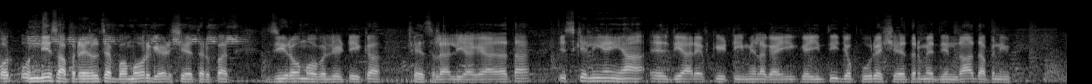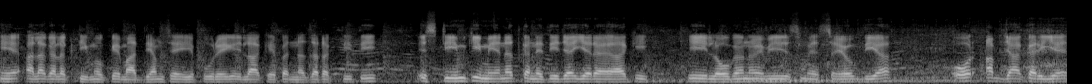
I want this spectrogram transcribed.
और 19 अप्रैल से बमोर गेट क्षेत्र पर ज़ीरो मोबिलिटी का फैसला लिया गया था। इसके लिए यहाँ एसडीआरएफ की टीमें लगाई गई थी, जो पूरे क्षेत्र में दिन रात अपनी अलग अलग टीमों के माध्यम से ये पूरे इलाके पर नज़र रखती थी। इस टीम की मेहनत का नतीजा ये रहा कि ये लोगों ने भी इसमें सहयोग दिया और अब जाकर ये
